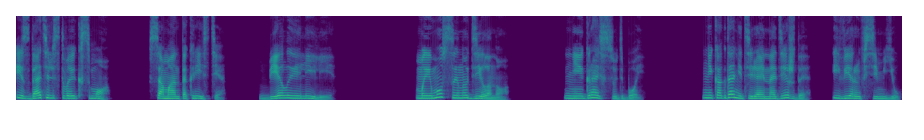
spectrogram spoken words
Издательство «Эксмо». Саманта Кристи. «Белые лилии». Моему сыну Дилану. Не играй с судьбой. Никогда не теряй надежды и веры в семью.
